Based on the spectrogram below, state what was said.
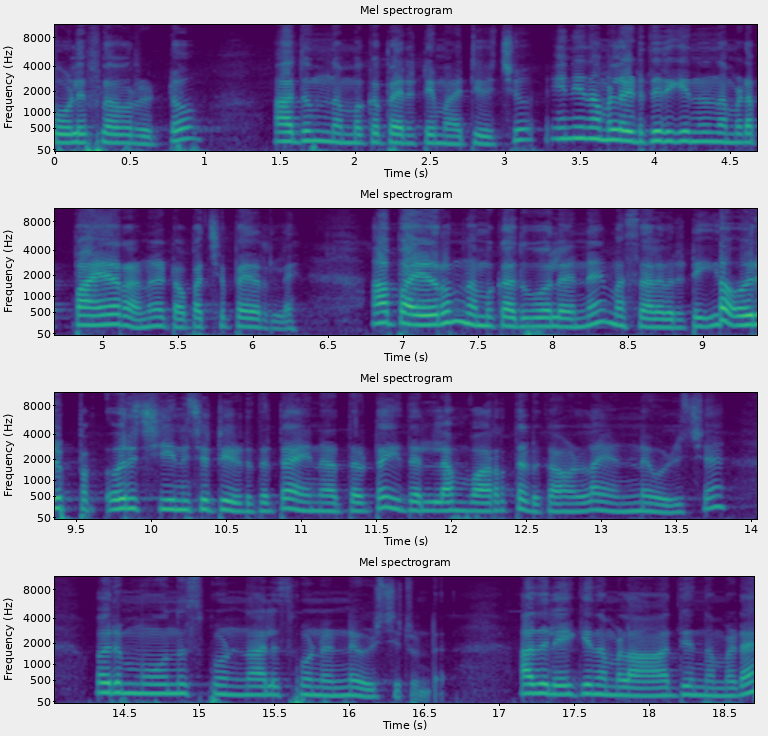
കോളിഫ്ലവർ ഇട്ടു. അതും നമുക്ക് പുരട്ടി മാറ്റി വെച്ചു. ഇനി നമ്മൾ എടുത്തിരിക്കുന്നത് നമ്മുടെ പയറാണ് കേട്ടോ പച്ചപ്പയറല്ലേ? ആ പയറും നമുക്ക് അതുപോലെ തന്നെ മസാല പുരട്ടി. ഒരു ഒരു ചീനിച്ചട്ടി എടുത്തിട്ട് അതിനകത്തോട്ട് ഇതെല്ലാം വറുത്തെടുക്കാനുള്ള എണ്ണ ഒഴിച്ച് ഒരു മൂന്ന് സ്പൂൺ നാല് സ്പൂൺ എണ്ണ ഒഴിച്ചിട്ടുണ്ട്. അതിലേക്ക് നമ്മൾ ആദ്യം നമ്മുടെ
